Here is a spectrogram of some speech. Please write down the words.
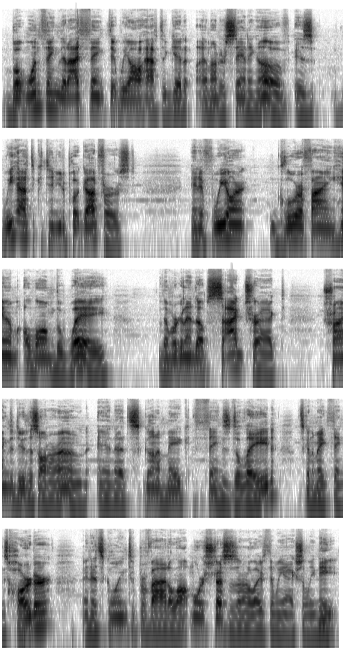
But one thing that I think that we all have to get an understanding of is we have to continue to put God first. And if we aren't glorifying Him along the way, then we're going to end up sidetracked trying to do this on our own. And that's going to make things delayed, it's going to make things harder, and it's going to provide a lot more stresses in our life than we actually need.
